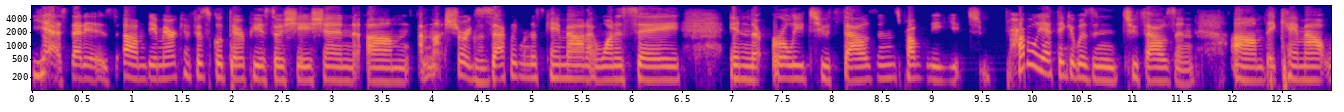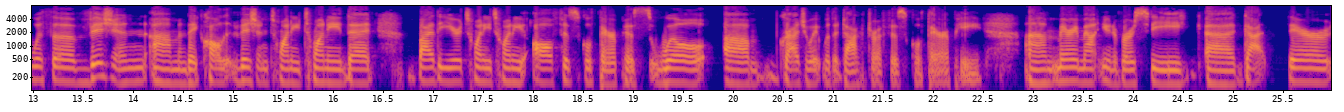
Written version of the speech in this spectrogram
Yes, that is. Um, the American Physical Therapy Association, um, I'm not sure exactly when this came out. I want to say in the early 2000s, probably, probably I think it was in 2000. Um, they came out with a vision, um, and they called it Vision 2020, that by the year 2020, all physical therapists will um, graduate with a doctor of physical therapy. Um, Marymount University uh, got their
